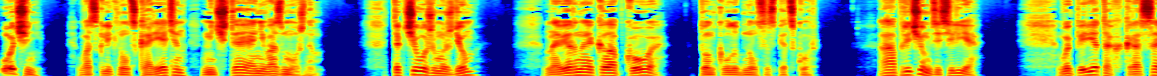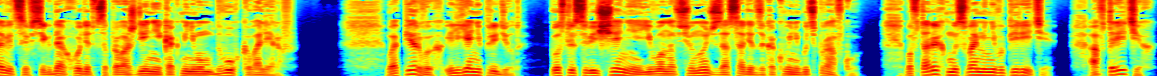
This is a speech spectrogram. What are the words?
«Очень», — воскликнул Скорятин, мечтая о невозможном. «Так чего же мы ждем?» «Наверное, Колобкова», — тонко улыбнулся спецкор. «А при чем здесь Илья?» В оперетах красавицы всегда ходят в сопровождении как минимум двух кавалеров. Во-первых, Илья не придет. После совещания его на всю ночь засадят за какую-нибудь справку. Во-вторых, мы с вами не в оперете. А в-третьих,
